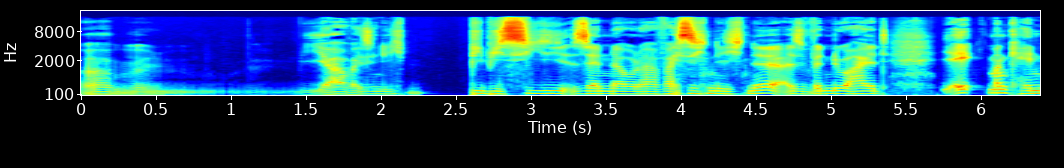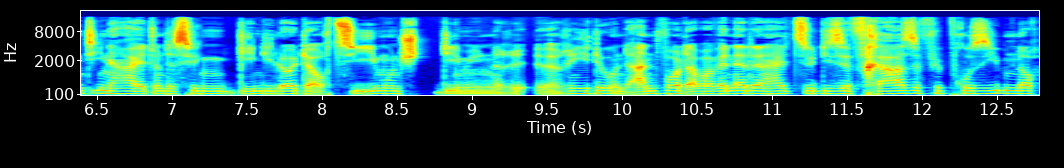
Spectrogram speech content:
äh, ja, weiß ich nicht, BBC-Sender oder weiß ich nicht, ne? Also wenn du halt, ey, man kennt ihn halt und deswegen gehen die Leute auch zu ihm und stehen ihm Rede und Antwort, aber wenn er dann halt so diese Phrase für Pro7 noch,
